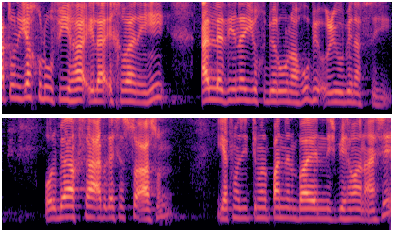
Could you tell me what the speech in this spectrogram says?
اَتُن یخلوٗفی ہا اِلا اِخوانی ہی الدیٖنہ یُکھ بِروٗنا ہُہ بیوٗبہِ نفسہٕ ہی اور بیٛاکھ سات گژھِ سُہ آسُن یَتھ منٛز یہِ باین نِش بیٚہوان آسہِ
